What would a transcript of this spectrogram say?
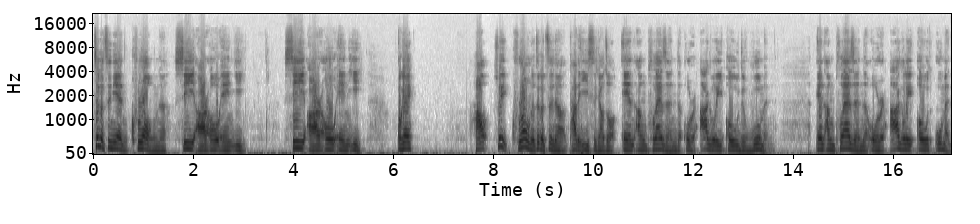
这个字念 crone，c r o n e，c r o n e，OK。好，所以 crone 的这个字呢，它的意思叫做 an unpleasant or ugly old woman。an unpleasant or ugly old woman，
